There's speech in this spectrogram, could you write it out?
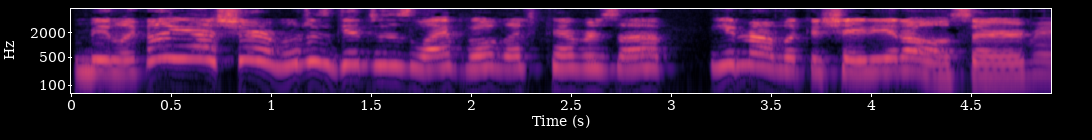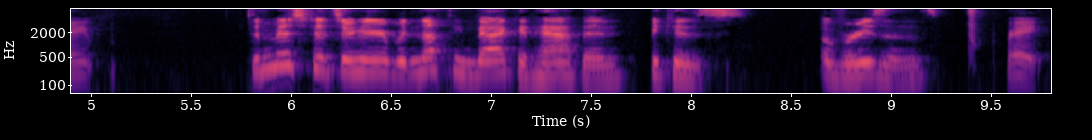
and being like, "Oh yeah, sure, we'll just get into this lifeboat, let covers up. You're not looking shady at all, sir. Right, The misfits are here, but nothing bad can happen because of reasons." right.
